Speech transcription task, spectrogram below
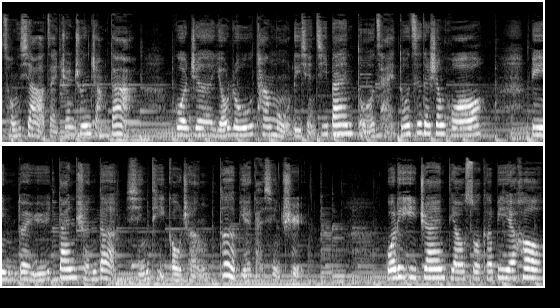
从小在眷村长大，过着犹如《汤姆历险记》般多彩多姿的生活，并对于单纯的形体构成特别感兴趣。国立艺专雕塑科毕业后，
